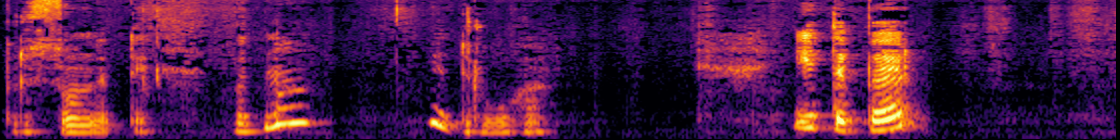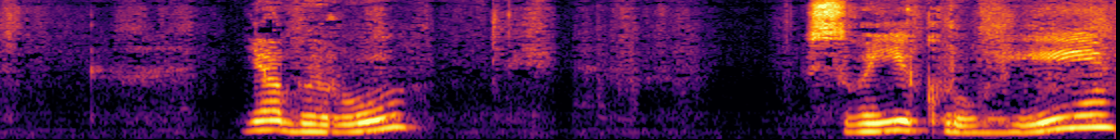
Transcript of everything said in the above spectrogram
просунути. Одна і друга. І тепер я беру свої круги,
